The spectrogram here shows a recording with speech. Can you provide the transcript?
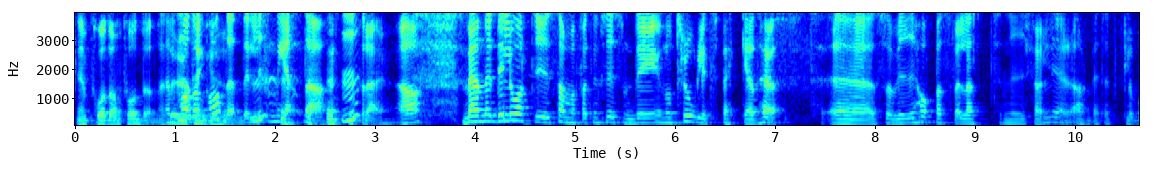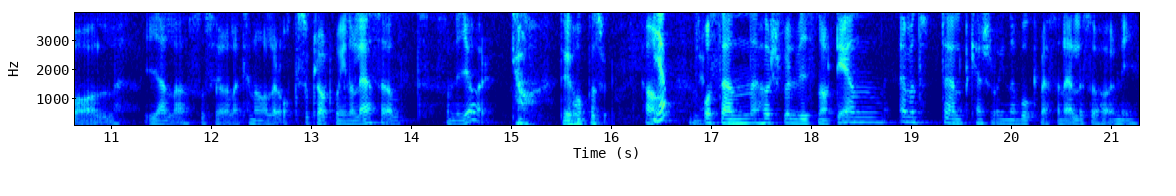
En podd om podden? En podd om podden, det är lite meta. Sådär. Ja. Men det låter ju sammanfattningsvis som det är en otroligt späckad höst. Eh, Så vi hoppas väl att ni följer Arbetet Global i alla sociala kanaler och såklart går in och läser allt som ni gör. Ja, det hoppas vi. Ja. Ja. Och sen hörs väl vi snart igen, eventuellt kanske då innan bokmässan eller så hör ni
